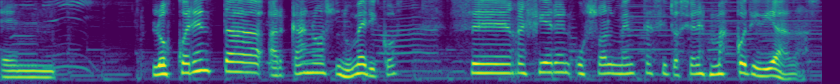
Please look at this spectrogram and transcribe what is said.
En los 40 arcanos numéricos se refieren usualmente a situaciones más cotidianas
